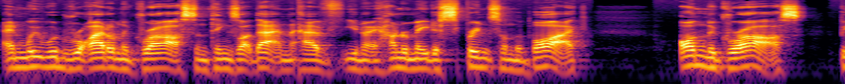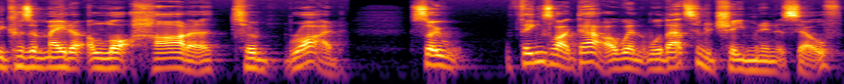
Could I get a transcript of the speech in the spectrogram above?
And we would ride on the grass and things like that and have, you know, 100 meter sprints on the bike on the grass because it made it a lot harder to ride. So things like that, I went, well, that's an achievement in itself.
